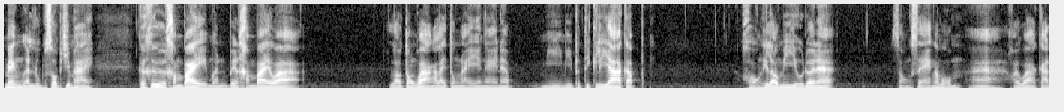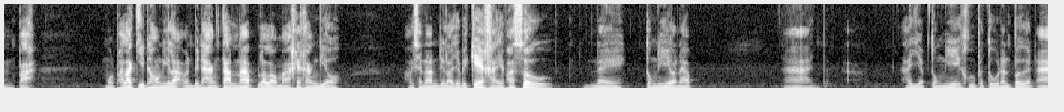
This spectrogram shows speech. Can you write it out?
แม่งเหมือนหลุมศพชิบหาย ก็คือคำใบ้เหมือนเป็นคำใบ้ว่า เราต้องวางอะไรตรงไหนยังไงนะครับ มีมีปฏิกิริยากับของที่เรามีอยู่ด้วยนะฮะสองแสงครับผม อ่า ค่อยว่ากันปะหมดภารกิจห้องนี้ละ มันเป็นทางตันนะครับ แล้วเรามาแค่ครั้งเดียว ราะฉะนั้นเดี๋ยวเราจะไปแก้ไขพัซเซิลในตรงนี้ก่อนนะครับอ่าถ้าเหยียบตรงนี้คือประตูนั้นเปิดอ่า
